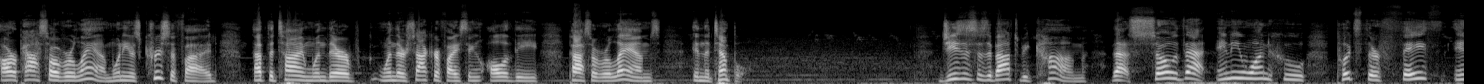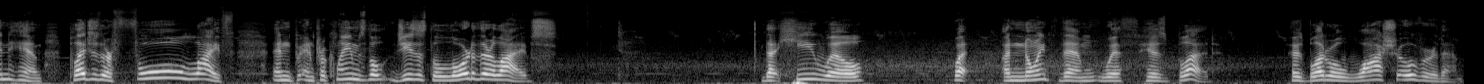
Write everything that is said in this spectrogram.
our Passover lamb when he was crucified at the time when they're, when they're sacrificing all of the Passover lambs in the temple. Jesus is about to become that so that anyone who puts their faith in him, pledges their full life, and, and proclaims the, Jesus the Lord of their lives, that he will what? Anoint them with his blood. His blood will wash over them,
